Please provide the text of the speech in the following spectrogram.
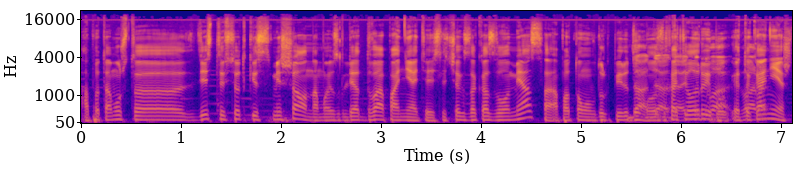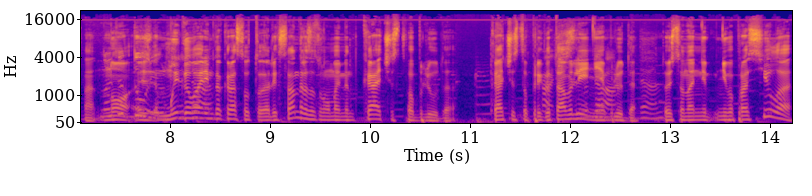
А потому что здесь ты все-таки смешал, на мой взгляд, два понятия. Если человек заказывал мясо, а потом он вдруг передумал, Да, да, захотел да, это рыбу, два- это, два конечно. Ну, но это мы уже, говорим да. как раз, вот Александр затронул момент качества блюда. Качество приготовления да, блюда. да. То есть она не, не попросила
